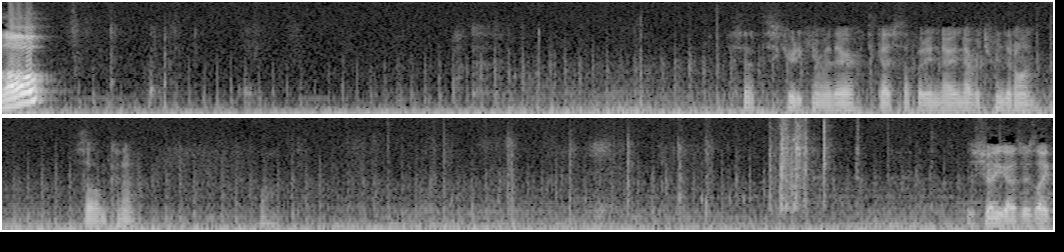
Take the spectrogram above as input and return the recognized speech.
Hello? I set up the security camera there to catch stuff, but I, I never turned it on. So I'm kind of. To show you guys, there's like,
